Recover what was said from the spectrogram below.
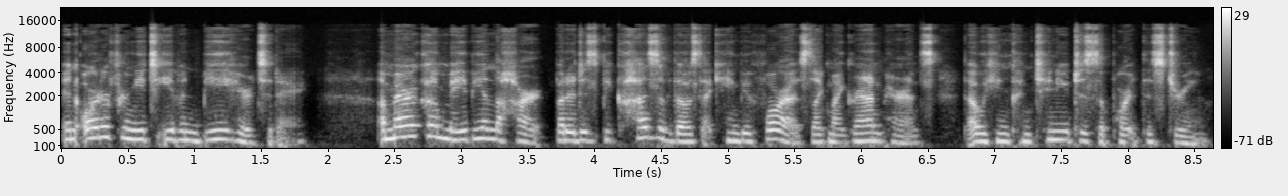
in order for me to even be here today. America may be in the heart, but it is because of those that came before us, like my grandparents, that we can continue to support this dream.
